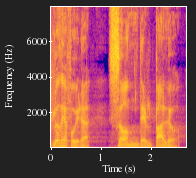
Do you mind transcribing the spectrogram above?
Los de afuera son del palo.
